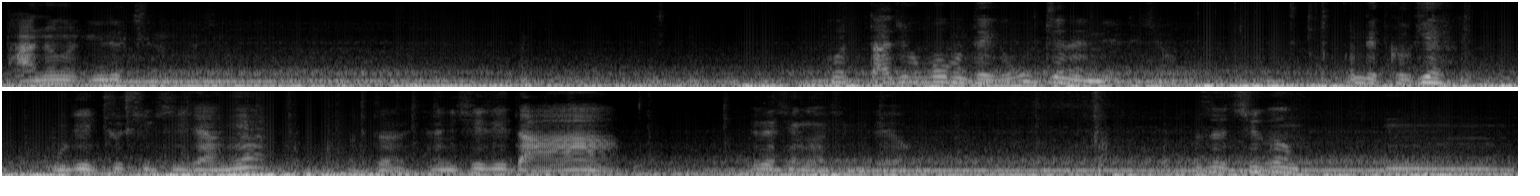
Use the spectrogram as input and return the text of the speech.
반응을 일으키는 거죠. 그거 따지고 보면 되게 웃기는 일이죠. 근데 그게 우리 주식시장의 어떤 현실이다. 이런 생각하시면 돼요. 그래서 지금, 음,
